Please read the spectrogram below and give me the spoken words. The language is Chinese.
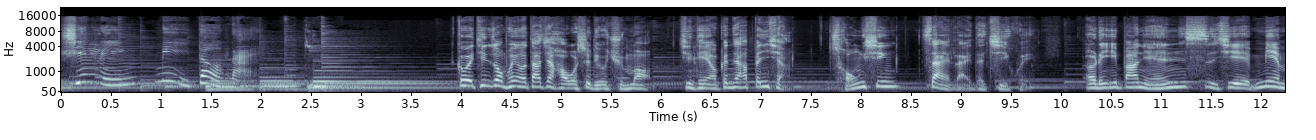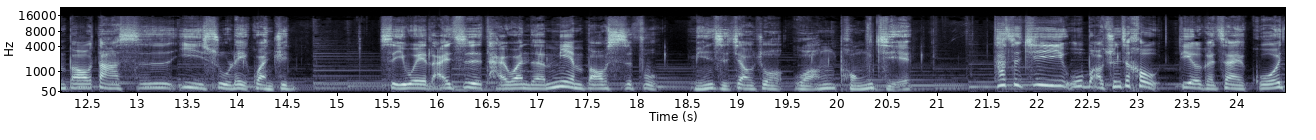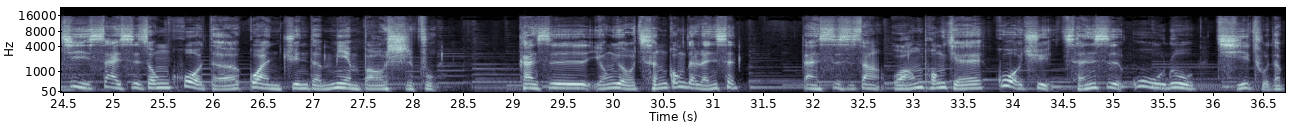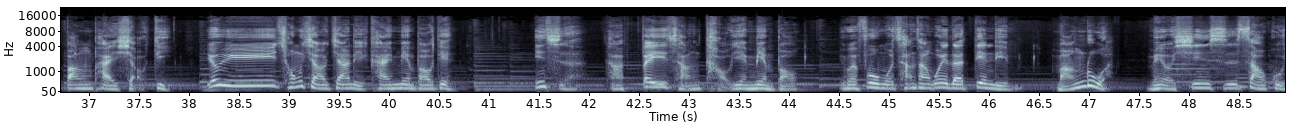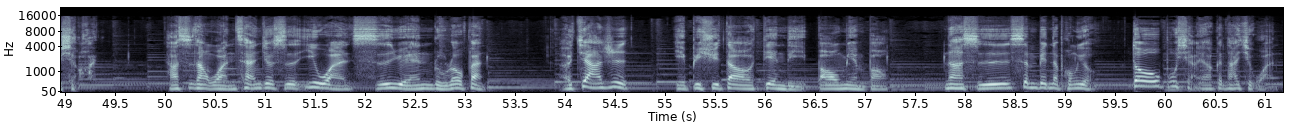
心灵蜜豆奶。各位听众朋友，大家好，我是刘群茂，今天要跟大家分享重新再来的机会。二零一八年世界面包大师艺术类冠军，是一位来自台湾的面包师傅，名字叫做王鹏杰。他是继吴宝春之后第二个在国际赛事中获得冠军的面包师傅。看似拥有成功的人生，但事实上，王鹏杰过去曾是误入歧途的帮派小弟。由于从小家里开面包店，因此呢，他非常讨厌面包，因为父母常常为了店里忙碌啊，没有心思照顾小孩。他时常晚餐就是一碗十元卤肉饭，而假日也必须到店里包面包。那时身边的朋友都不想要跟他一起玩，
